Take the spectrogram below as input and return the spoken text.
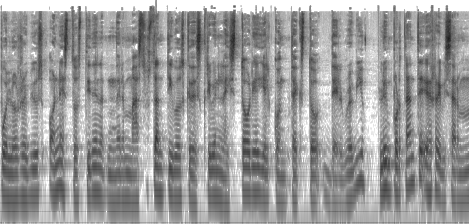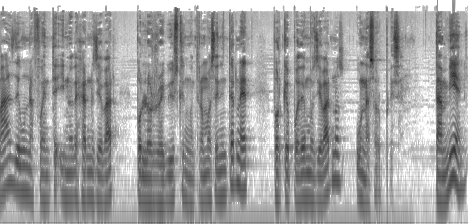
pues los reviews honestos tienden a tener más sustantivos que describen la historia y el contexto del review. Lo importante es revisar más de una fuente y no dejarnos llevar por los reviews que encontramos en internet porque podemos llevarnos una sorpresa. También,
